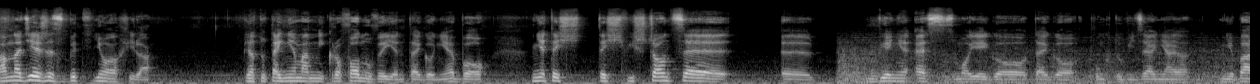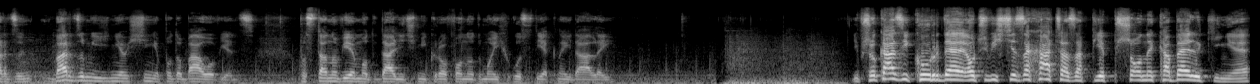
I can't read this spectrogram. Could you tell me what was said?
Mam nadzieję, że zbytnio chwila. Ja tutaj nie mam mikrofonu wyjętego, nie? Bo nie te, te świszczące e, mówienie S z mojego tego punktu widzenia nie bardzo, bardzo mi nie, się nie podobało, więc postanowiłem oddalić mikrofon od moich ust jak najdalej. I przy okazji, kurde, oczywiście zahacza za pieprzone kabelki, nie?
